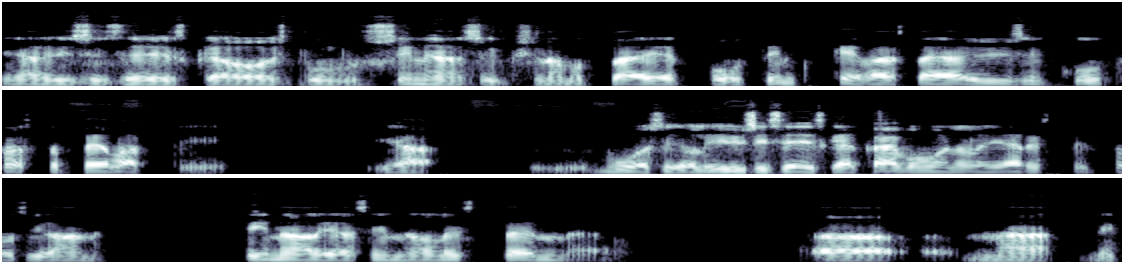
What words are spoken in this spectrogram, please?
ja 97 olisi tullut sinä syksynä, mutta ei, puhuttiin kevästä ja 96 pelattiin. Ja vuosi oli 97 ja kaivohuoneella järjestettiin tosiaan finaali ja sinne oli sitten nämä niin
